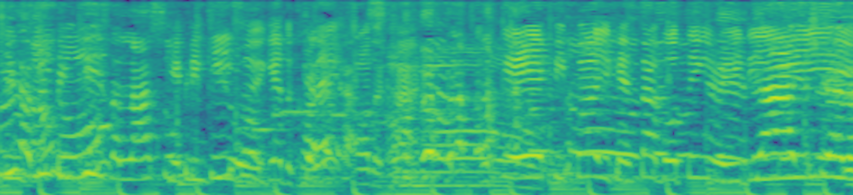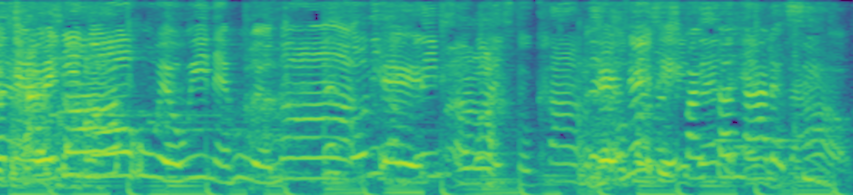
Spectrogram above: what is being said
do you have Pinky, Pinky is the last, so Okay, Pinky, will so you get to collect all the cards. Oh. Okay, people, you can start voting already. Yeah, You share the can already know who will win and who will There's not. only Okay. a glimpse of what is to come. Okay, There's next is my turn now, let's see. result.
